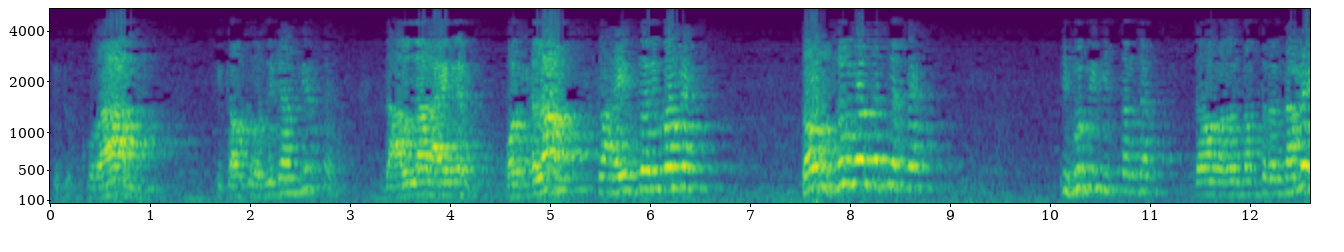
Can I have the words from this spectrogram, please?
কিন্তু কোরআন কি কাউকে অধিকার দিয়েছে? যে আল্লাহর আইনের বল খেলাম, তো আইন তৈরি করবে। তাও মুসলমানদের দেশে ইহুদি খ্রিস্টানদের দেওয়া গণন দপ্তরের নামে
